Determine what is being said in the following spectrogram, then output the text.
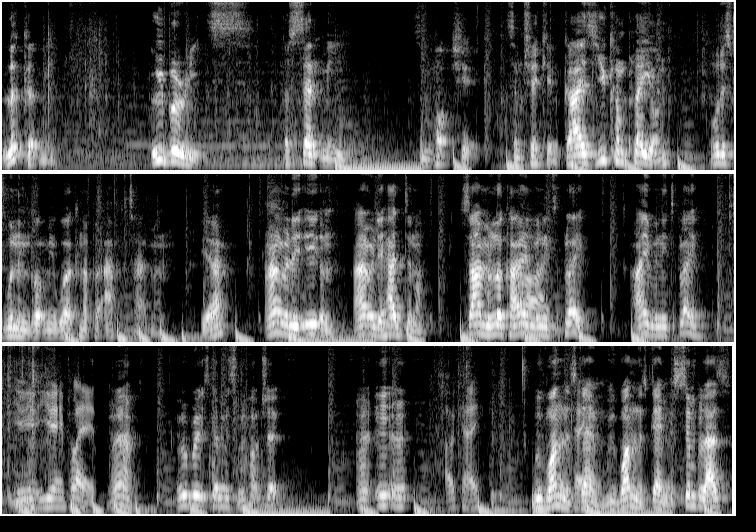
look at me. Uber Eats have sent me some hot chick, some chicken. Guys, you can play on. All this winning got me working up an appetite, man. Yeah? I ain't really eaten. I ain't really had dinner. Simon, look, I ain't even Aye. need to play. I even need to play. You, you ain't playing. Yeah. Uber Eats gave me some hot chick. I ain't eaten. Okay. We've won this Okay. game. We've won this game. As simple as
